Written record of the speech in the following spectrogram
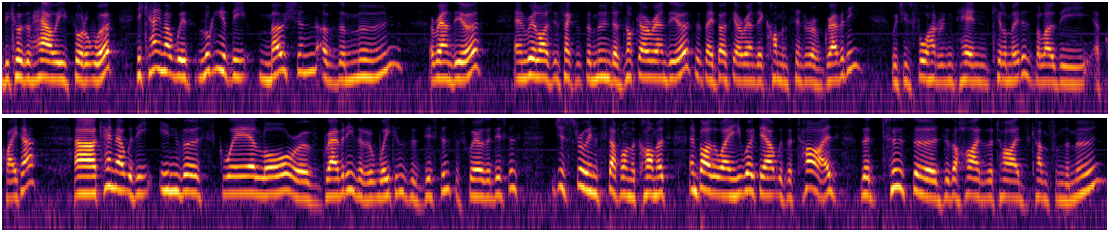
because of how he thought it worked. He came up with looking at the motion of the moon around the Earth and realised, in fact, that the moon does not go around the Earth, that they both go around their common centre of gravity, which is 410 kilometres below the equator. Uh, came out with the inverse square law of gravity that it weakens the distance, the square of the distance. Just threw in stuff on the comets. And by the way, he worked out with the tides that two thirds of the height of the tides come from the moon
